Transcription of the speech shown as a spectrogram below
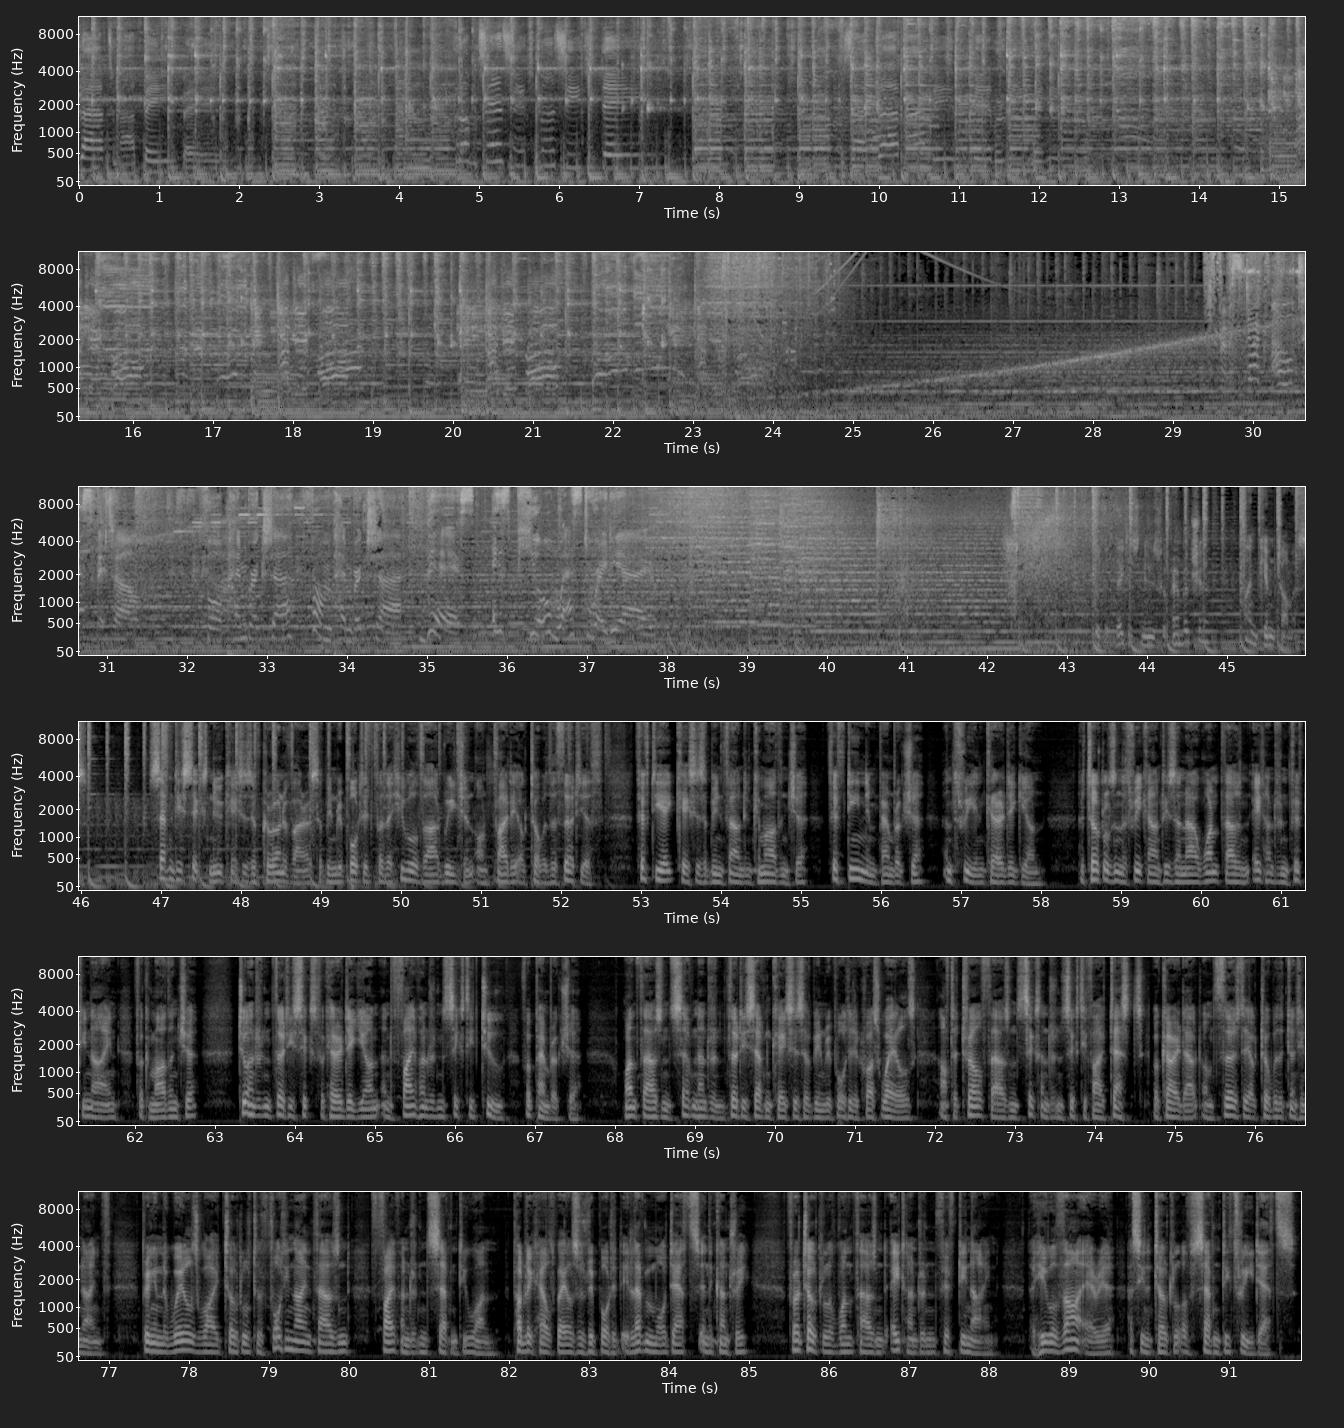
drive to my baby. Kim Thomas. 76 new cases of coronavirus have been reported for the Dda region on Friday, October the 30th. 58 cases have been found in Carmarthenshire, 15 in Pembrokeshire, and 3 in Ceredigion. The totals in the three counties are now 1,859 for Carmarthenshire, 236 for Ceredigion, and 562 for Pembrokeshire. 1,737 cases have been reported across Wales after 12,665 tests were carried out on Thursday, October the 29th, bringing the Wales-wide total to 49,571. Public Health Wales has reported 11 more deaths in the country for a total of 1,859. The Hywel Dda area has seen a total of 73 deaths.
